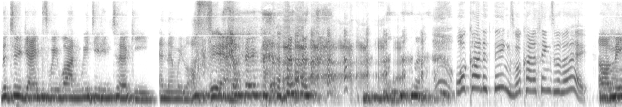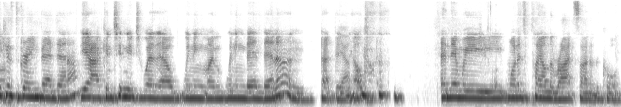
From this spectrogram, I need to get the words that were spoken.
the two games we won, we did in Turkey, and then we lost. Yeah. what kind of things? What kind of things were they? Oh, Meica's green bandana. Yeah, I continued to wear our winning my winning bandana, and that didn't help. and then we wanted to play on the right side of the court.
